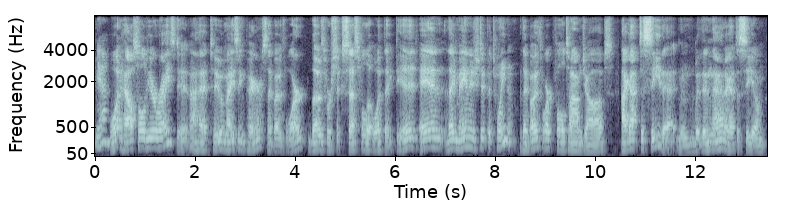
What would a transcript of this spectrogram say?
yeah. what household you were raised in. I had two amazing parents. They both worked. Both were successful at what they did, and they managed it between them. They both worked full time jobs. I got to see that, and within that, I got to see them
